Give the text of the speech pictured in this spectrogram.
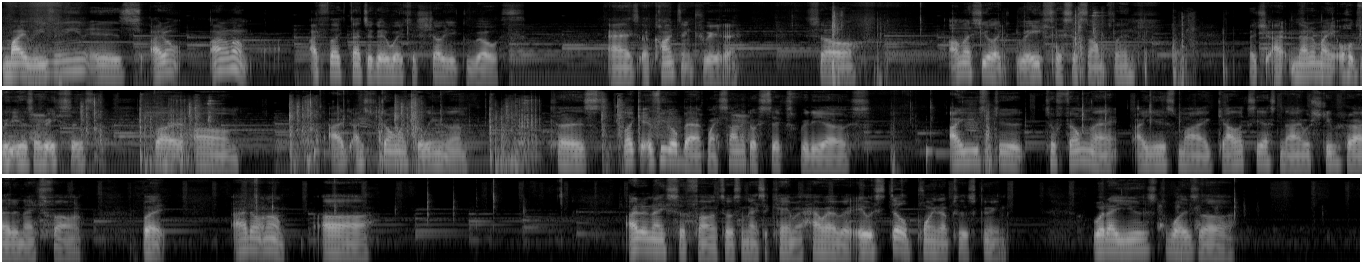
My reasoning is I don't I don't know. I feel like that's a good way to show your growth as a content creator. So unless you're like racist or something, which I, none of my old videos are racist, but um, I, I just don't like deleting them. Because, like, if you go back, my Sonic 06 videos, I used to, to film that, I used my Galaxy S9, which fair, I had a nice phone. But I don't know. Uh, I had a nicer phone, so it's a nicer camera. However, it was still pointing up to the screen. What I used was uh,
